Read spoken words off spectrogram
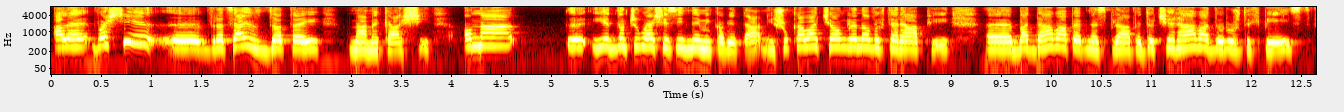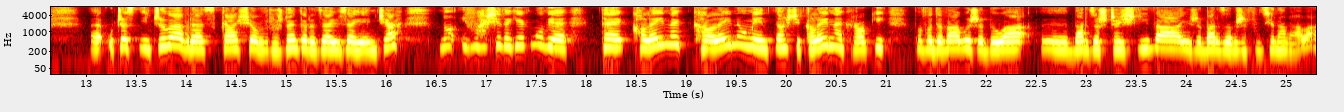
Ale właściwie y, wracając do tej mamy Kasi, ona Y, jednoczyła się z innymi kobietami, szukała ciągle nowych terapii, e, badała pewne sprawy, docierała do różnych miejsc, e, uczestniczyła wraz z Kasią w różnego rodzaju zajęciach. No i właśnie tak jak mówię, te kolejne, kolejne umiejętności, kolejne kroki powodowały, że była y, bardzo szczęśliwa i że bardzo dobrze funkcjonowała.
